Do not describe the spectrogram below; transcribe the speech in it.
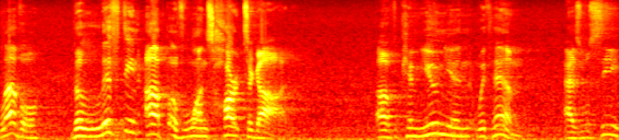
level the lifting up of one's heart to God, of communion with Him. As we'll see,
